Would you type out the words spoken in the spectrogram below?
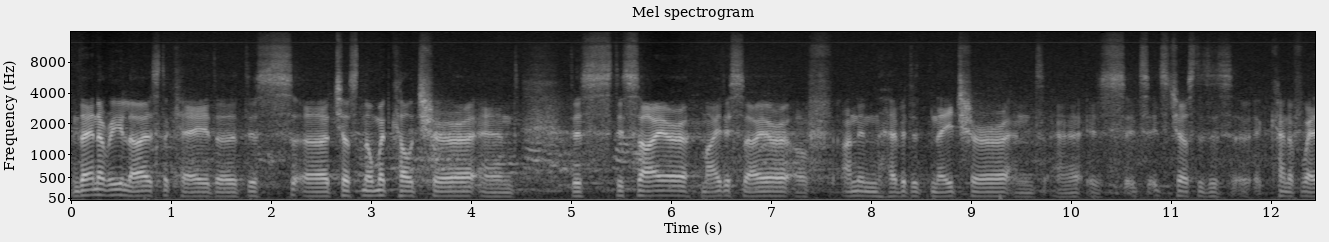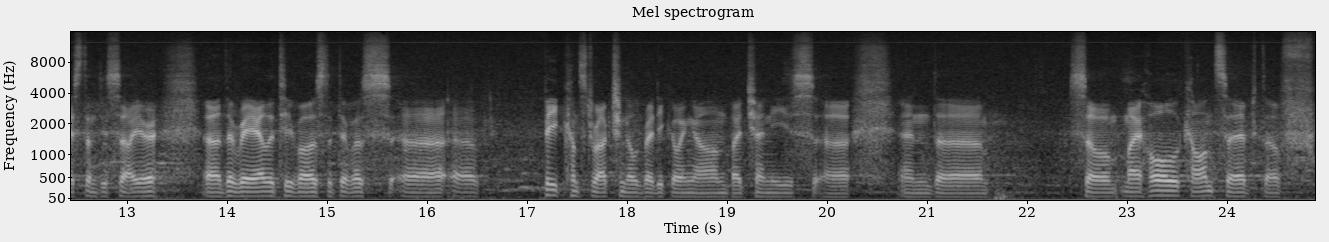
and, then I realized, okay, the, this uh, just nomad culture and this desire, my desire of uninhabited nature, and uh, is, it's, it's just this kind of Western desire. Uh, the reality was that there was uh, a big construction already going on by Chinese, uh, and uh, so my whole concept of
